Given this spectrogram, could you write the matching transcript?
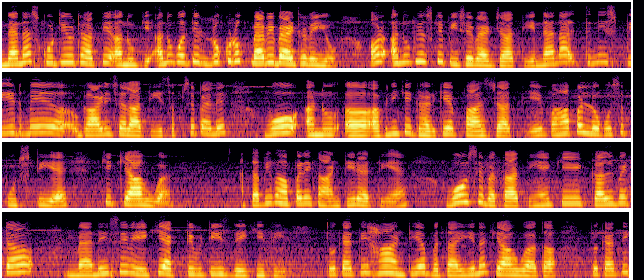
नैना स्कूटी उठाती है अनु की। अनु बोलती है रुक रुक मैं भी बैठ रही हूँ। और अनु भी उसके पीछे बैठ जाती है। नैना इतनी स्पीड में गाड़ी चलाती है। सबसे पहले वो अनु अवनी के घर के पास जाती है। वहाँ पर लोगों से पूछती है कि क्या हुआ? तभी वहाँ पर एक आंटी रहती हैं। वो उसे बताती हैं कि, कल बेटा मैंने सिर्फ़ एक ही एक्टिविटीज़ देखी थी। तो कहती हाँ आंटी, आप बताइए ना क्या हुआ था? तो कहती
